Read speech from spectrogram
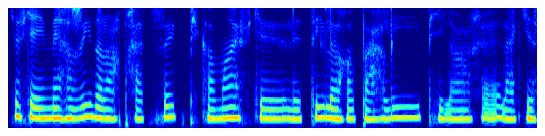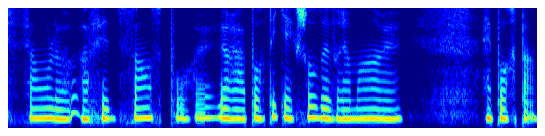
qu'est-ce qui a émergé de leur pratique, puis comment est-ce que le thé leur a parlé, puis leur euh, la question leur a fait du sens pour euh, leur apporter quelque chose de vraiment euh, important.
